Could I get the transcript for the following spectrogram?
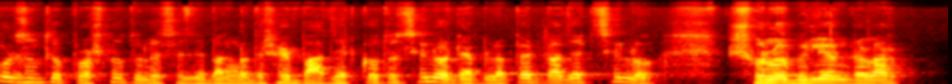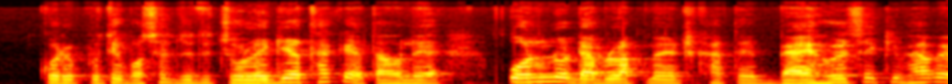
পর্যন্ত প্রশ্ন তুলেছে যে বাংলাদেশের বাজেট কত ছিল, ডেভেলপমেন্ট বাজেট ছিল, ষোলো বিলিয়ন ডলার করে প্রতি বছর যদি চলে গিয়ে থাকে, তাহলে অন্য ডেভেলপমেন্ট খাতে ব্যয় হয়েছে কীভাবে,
